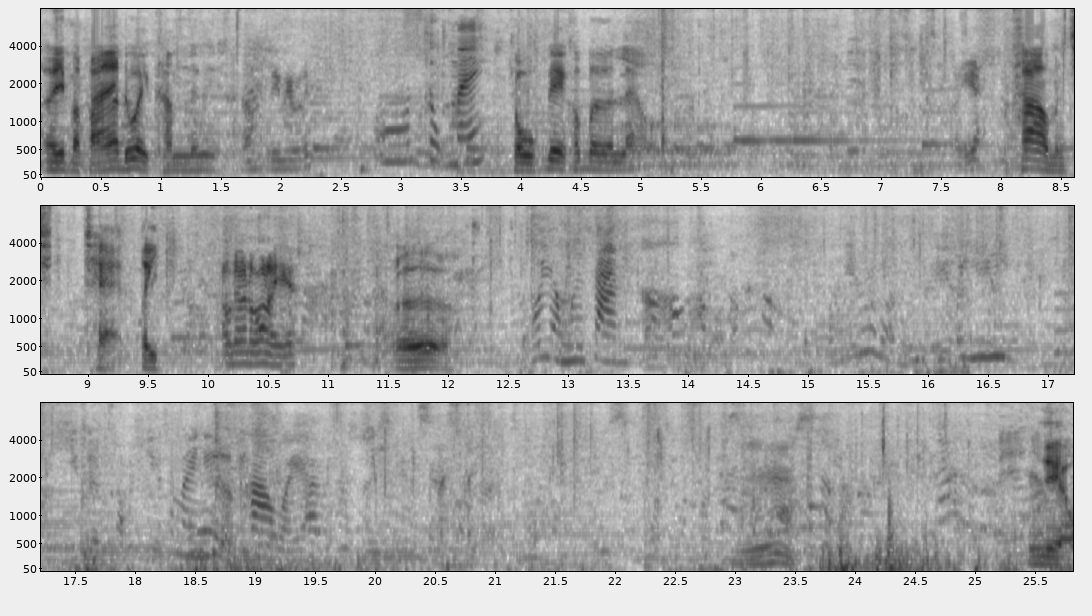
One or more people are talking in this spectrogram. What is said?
เอ้ยป้าป้าด้วยคำหนึ่งเอารีวิวดิอ๋อสุกไหมโชกเด้เขาเบิร์นแล้วอะไร เงี้ยข้าวมันแฉะติด เอาแนวนอนอะไรเงี้ยเออโอ้ยอย่ามือสั่นอ๋อทำไมนี่เหลือข้าวไว้อะอืมเหนียว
